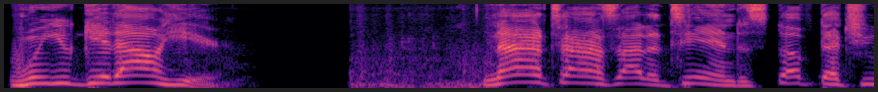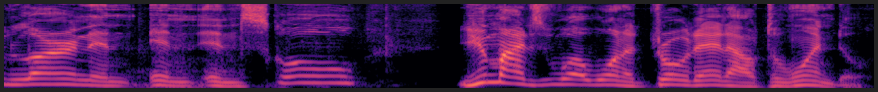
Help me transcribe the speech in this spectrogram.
when you get out here. Nine times out of 10, the stuff that you learn in, in, in school, you might as well want to throw that out the window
